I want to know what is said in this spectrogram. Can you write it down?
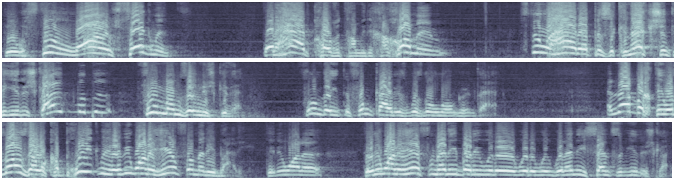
there was still large segment that had Kovet Hamid Chachomim, still had a connection to Yiddishkeit, but the, Frum haben sie nicht gewählt. Frum, the, the Frumkeit was no longer intact. And Nebuch, there were those that were completely, they didn't want to hear from anybody. They didn't want to, they didn't want to hear from anybody with, a, with, a, with, any sense of Yiddishkeit.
